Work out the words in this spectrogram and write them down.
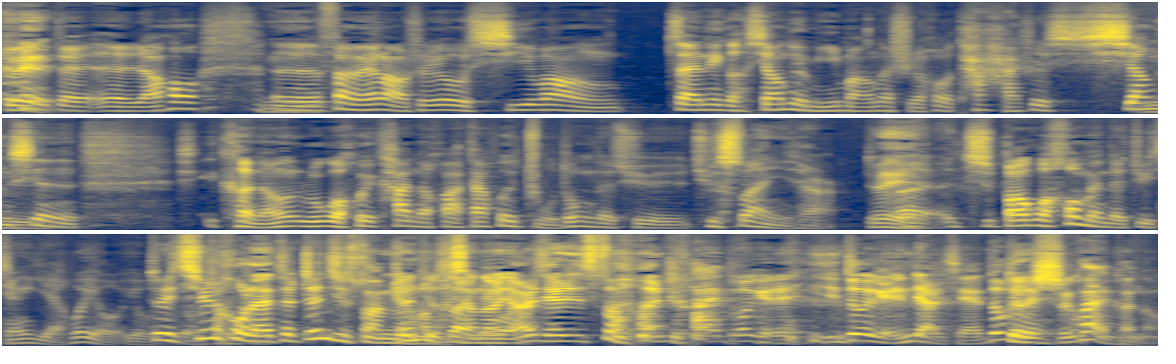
对 对，呃，然后呃，范伟老师又希望在那个相对迷茫的时候，他还是相信。可能如果会看的话，他会主动的去去算一下，对呃，包括后面的剧情也会有有。对，其实后来他真去算命了相当于，而且是算完之后还多给人多给人点钱，多给十块可能，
